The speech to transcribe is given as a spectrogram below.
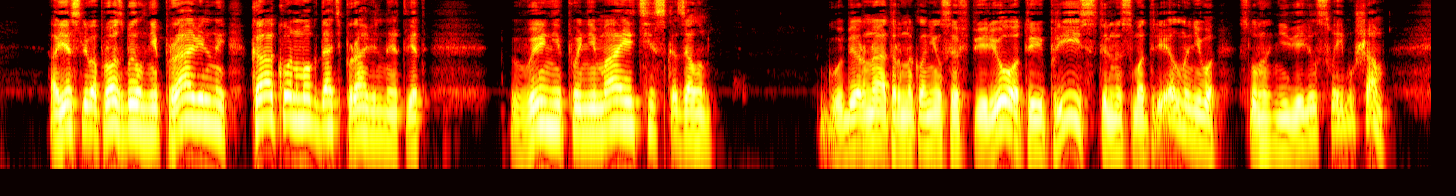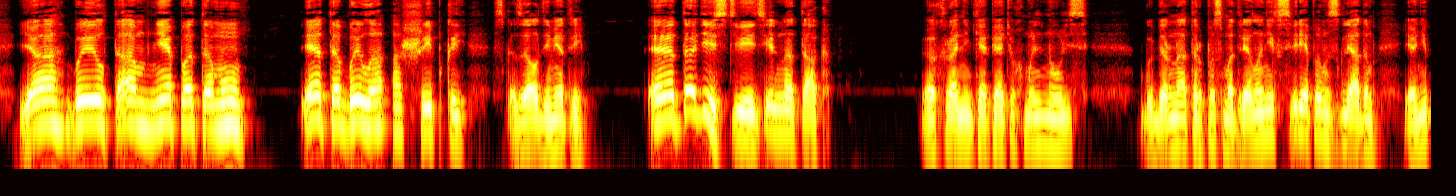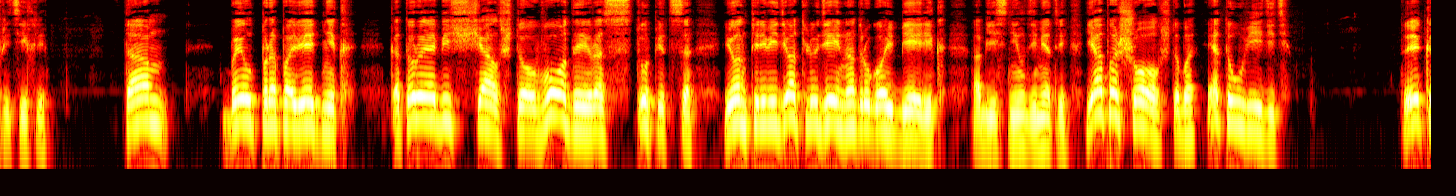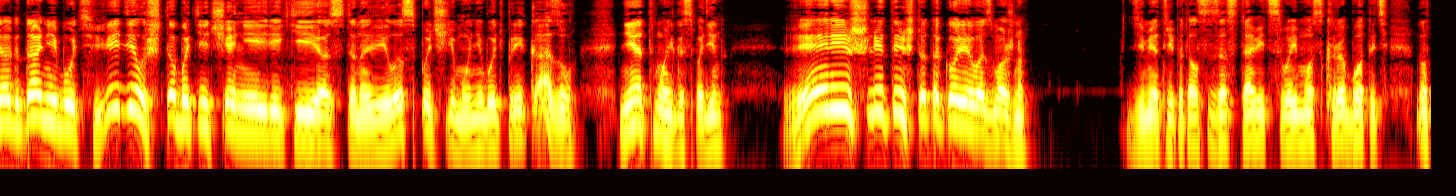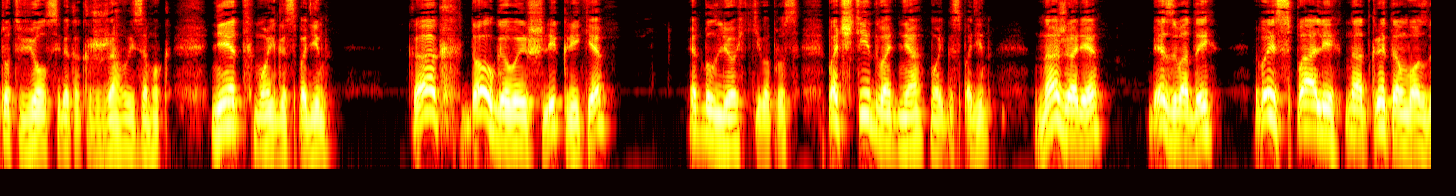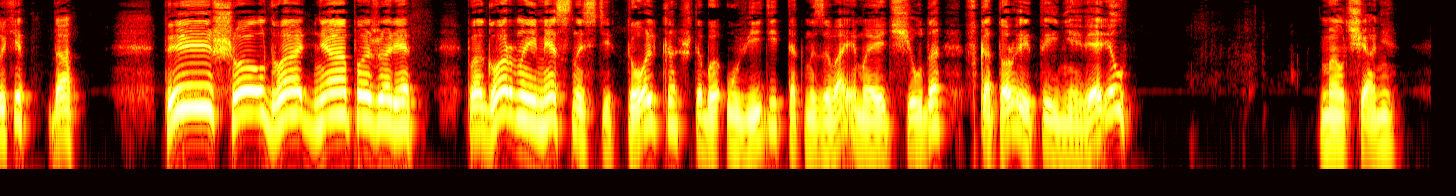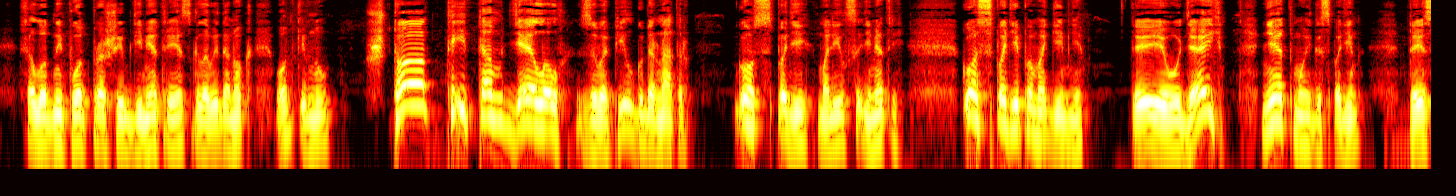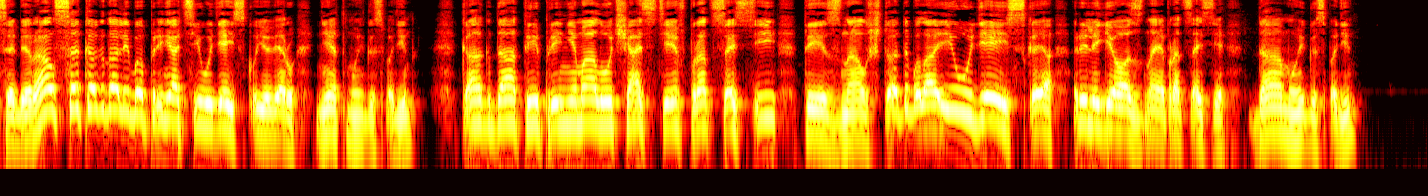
А если вопрос был неправильный, как он мог дать правильный ответ? «Вы не понимаете», — сказал он. Губернатор наклонился вперед и пристально смотрел на него, словно не верил своим ушам. Я был там не потому. Это было ошибкой, сказал Дмитрий. Это действительно так. Охранники опять ухмыльнулись. Губернатор посмотрел на них свирепым взглядом, и они притихли. Там был проповедник, который обещал, что воды расступятся, и он переведет людей на другой берег, — объяснил Дмитрий. Я пошел, чтобы это увидеть. Ты когда-нибудь видел, чтобы течение реки остановилось по чьему-нибудь приказу? Нет, мой господин. Веришь ли ты, что такое возможно? Диметрий пытался заставить свой мозг работать, но тот вел себя как ржавый замок. Нет, мой господин. Как долго вы шли к реке? Это был легкий вопрос. Почти два дня, мой господин. На жаре, без воды. Вы спали на открытом воздухе? Да. Ты шел два дня по жаре, по горной местности, только чтобы увидеть так называемое чудо, в которое ты не верил? Молчание. Холодный пот прошиб Диметрия с головы до ног. Он кивнул. — Что ты там делал? — завопил губернатор. — Господи! — молился Диметрий. — Господи, помоги мне! — Ты иудей? — Нет, мой господин. Ты собирался когда-либо принять иудейскую веру? Нет, мой господин. Когда ты принимал участие в процессии, ты знал, что это была иудейская религиозная процессия. Да, мой господин.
